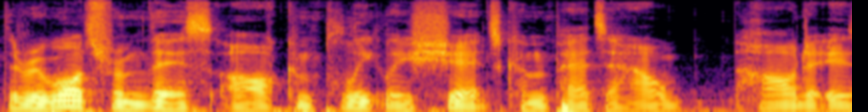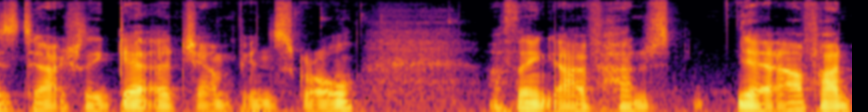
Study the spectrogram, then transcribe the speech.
the rewards from this are completely shit compared to how hard it is to actually get a champion scroll. I think I've had, yeah, I've had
